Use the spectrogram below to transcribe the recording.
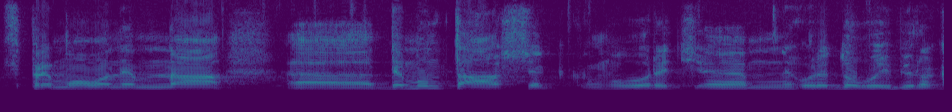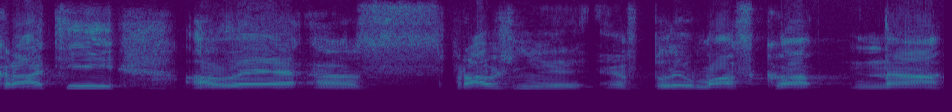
спрямованим на демонтаж, як говорить урядової бюрократії, але справжній вплив маска на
